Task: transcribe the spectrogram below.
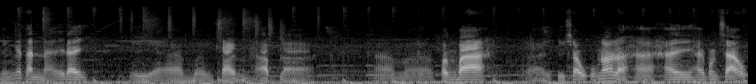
những cái thanh này ở đây thì à, mình xài hợp là à, phân 3 à, chiều sâu của nó là hai hai phân 6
